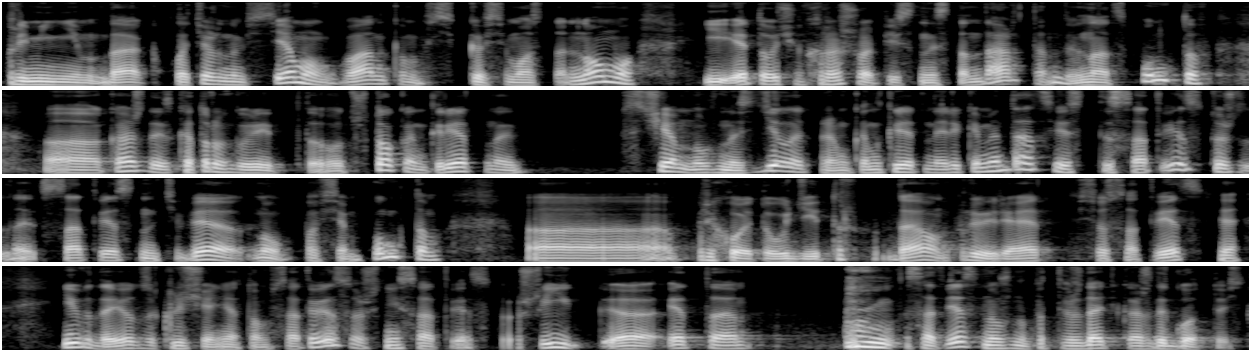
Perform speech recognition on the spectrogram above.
применим да, к платежным системам, банкам, ко всему остальному. И это очень хорошо описанный стандарт, там 12 пунктов, а, каждый из которых говорит, вот, что конкретно с чем нужно сделать, прям конкретные рекомендации. Если ты соответствуешь, соответственно, тебе ну, по всем пунктам э, приходит аудитор, да, он проверяет все соответствие и выдает заключение о том, соответствуешь, не соответствуешь. И э, это соответственно, нужно подтверждать каждый год. То есть,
